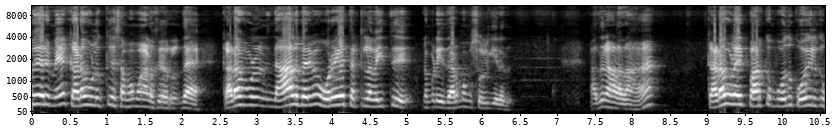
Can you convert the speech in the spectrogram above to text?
பேருமே கடவுளுக்கு சமமானவர்கள். இந்த கடவுள் நாலு பேருமே ஒரே தட்டில் வைத்து நம்முடைய தர்மம் சொல்கிறது. அதனால தான் கடவுளை பார்க்கும்போது கோயிலுக்கு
